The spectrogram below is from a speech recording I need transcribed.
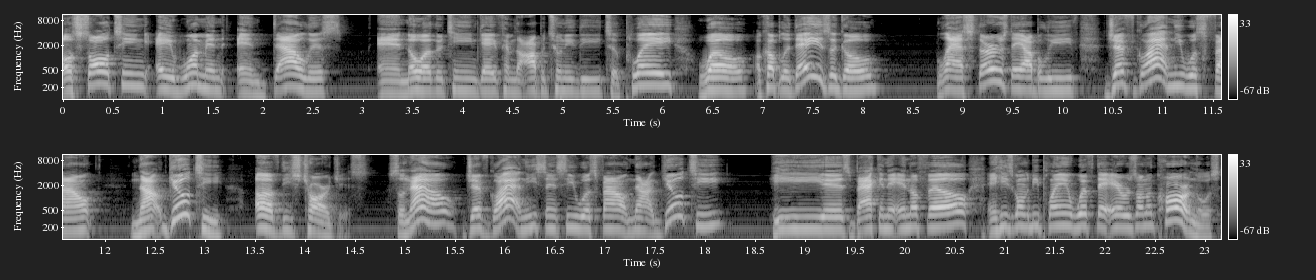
assaulting a woman in Dallas and no other team gave him the opportunity to play. Well, a couple of days ago, last Thursday, I believe, Jeff Gladney was found not guilty of these charges. So now, Jeff Gladney, since he was found not guilty, he is back in the NFL and he's going to be playing with the Arizona Cardinals.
